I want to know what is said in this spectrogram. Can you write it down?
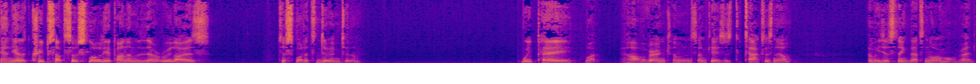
and yet it creeps up so slowly upon them that they don't realize just what it's doing to them. We pay, what, half of our income in some cases to taxes now, and we just think that's normal, right?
